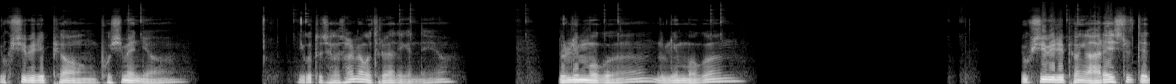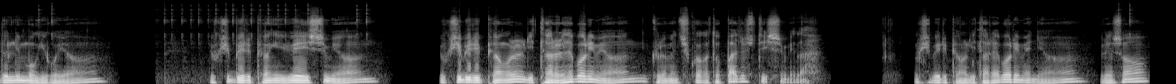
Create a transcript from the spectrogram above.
(61일) 평 보시면요 이것도 제가 설명을 드려야 되겠네요 눌림목은 눌림목은 61일 평이 아래에 있을 때 눌림목이고요 61일 평이 위에 있으면 61일 평을 이탈을 해버리면 그러면 주가가 더 빠질 수도 있습니다. 61일 평을 이탈해버리면요. 그래서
